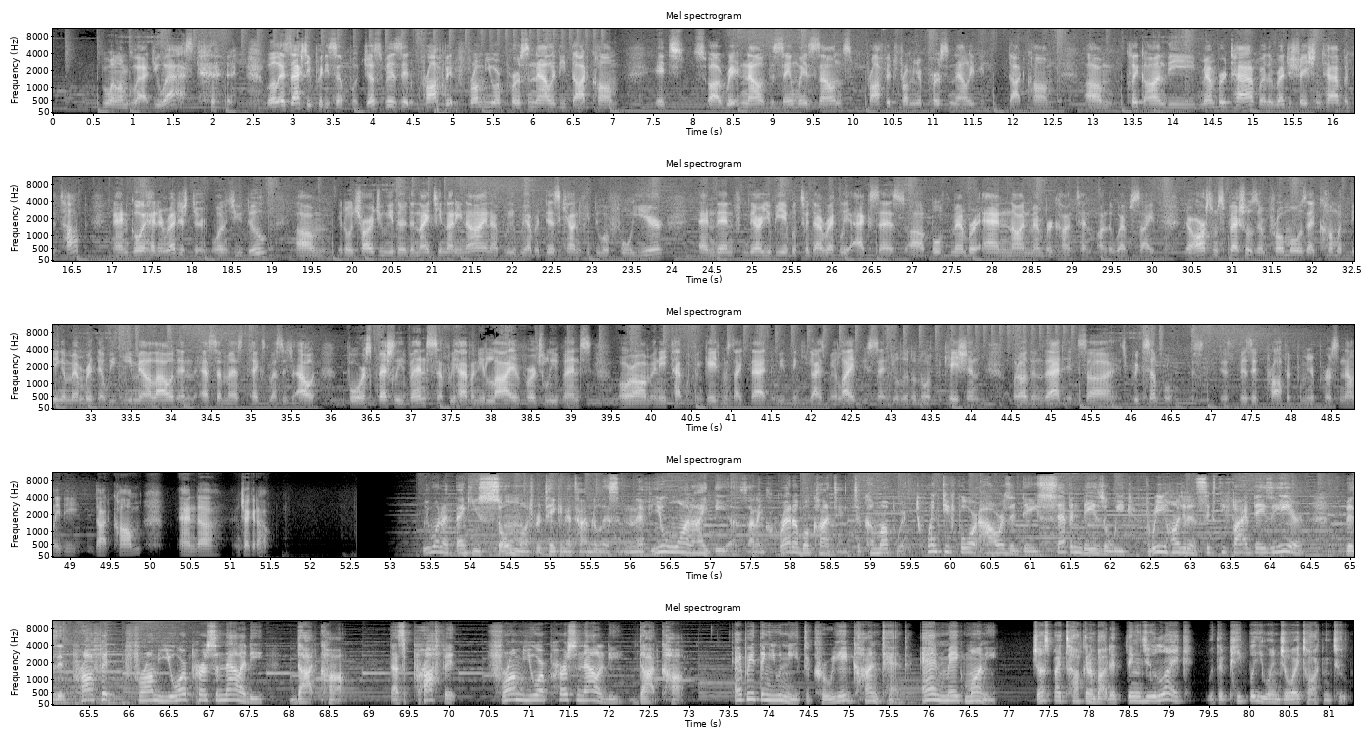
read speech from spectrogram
Well, I'm glad you asked. well, it's actually pretty simple. Just visit profitfromyourpersonality.com. It's uh, written out the same way it sounds profitfromyourpersonality.com. Um, click on the member tab or the registration tab at the top and go ahead and register. Once you do, um, it'll charge you either the 19.99. I believe we have a discount if you do a full year, and then from there you'll be able to directly access uh, both member and non-member content on the website. There are some specials and promos that come with being a member that we email out and SMS text message out for special events. If we have any live virtual events or um, any type of engagements like that that we think you guys may like, we send you a little notification. But other than that, it's uh, it's pretty simple. Just, just visit profitfromyourpersonality.com and uh, and check it out. We want to thank you so much for taking the time to listen. And if you want ideas on incredible content to come up with 24 hours a day, 7 days a week, 365 days a year, visit profitfromyourpersonality.com. That's profitfromyourpersonality.com. Everything you need to create content and make money just by talking about the things you like with the people you enjoy talking to.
